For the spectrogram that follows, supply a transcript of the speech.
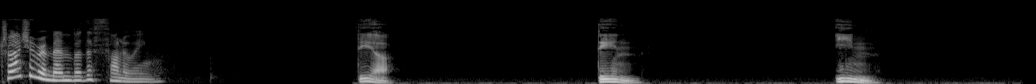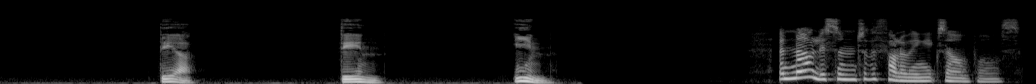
try to remember the following. Der. Den. Ihn. Der. Den. Ihn. And now listen to the following examples.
